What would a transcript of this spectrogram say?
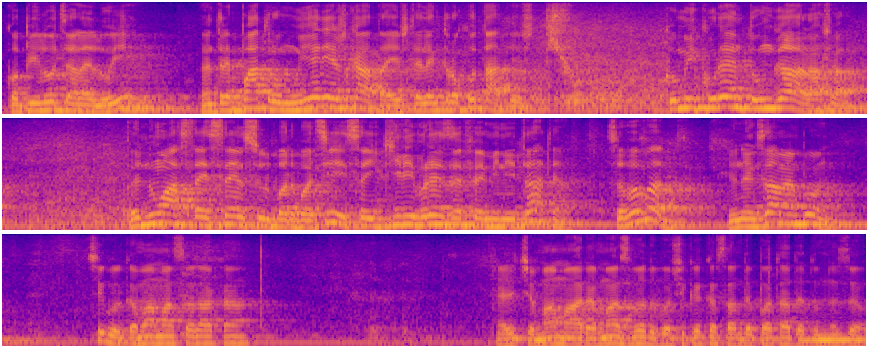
copiluțe ale lui, între patru muieri ești gata, ești electrocutat, ești cum e curentul ungar, așa. Păi nu asta e sensul bărbăției, să echilibreze feminitatea? Să vă văd. E un examen bun. Sigur că mama săraca Zice, mama a rămas văduvă și cred că s-a îndepărtat de Dumnezeu.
